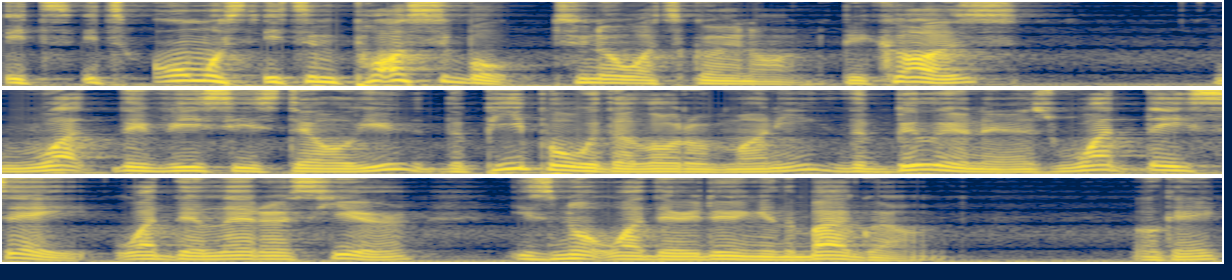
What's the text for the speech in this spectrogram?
it's it's almost it's impossible to know what's going on because what the VCs tell you, the people with a lot of money, the billionaires, what they say, what they let us hear is not what they're doing in the background. Okay?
